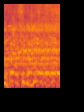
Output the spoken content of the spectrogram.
your hands to the air.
